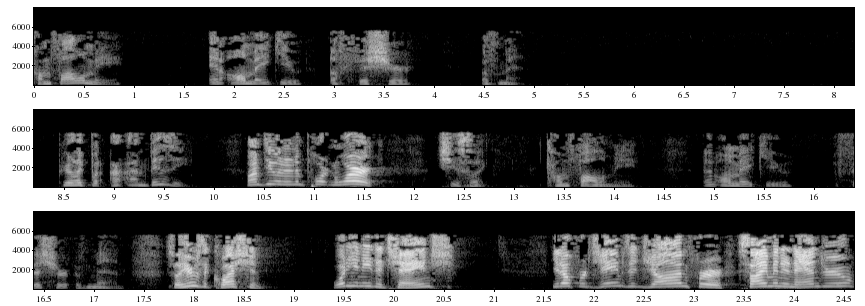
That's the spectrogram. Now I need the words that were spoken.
Come follow me, and I'll make you a fisher of men. You're like, but I, am busy. I'm doing an important work. She's like, come follow me, and I'll make you a fisher of men. So here's a question What do you need to change? You know, for James and John, for Simon and Andrew,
